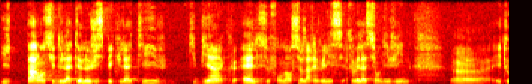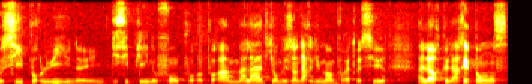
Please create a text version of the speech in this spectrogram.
Il parle ensuite de la théologie spéculative, qui, bien qu'elle, se fondant sur la révélation divine, euh, est aussi pour lui une, discipline, au fond, pour, pour âmes malades qui ont besoin d'arguments pour être sûrs, alors que la réponse,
